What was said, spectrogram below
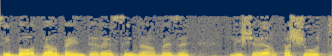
סיבות והרבה אינטרסים והרבה זה. להישאר פשוט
